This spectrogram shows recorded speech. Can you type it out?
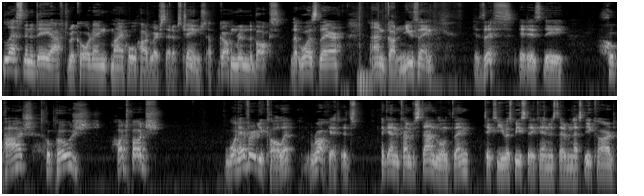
less than a day after recording, my whole hardware setup's changed. I've gotten rid of the box that was there and got a new thing. Is this? It is the Hopage, Hopage, Hodgepodge, whatever you call it, rocket. It's again kind of a standalone thing. Takes a USB stick in instead of an SD card.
